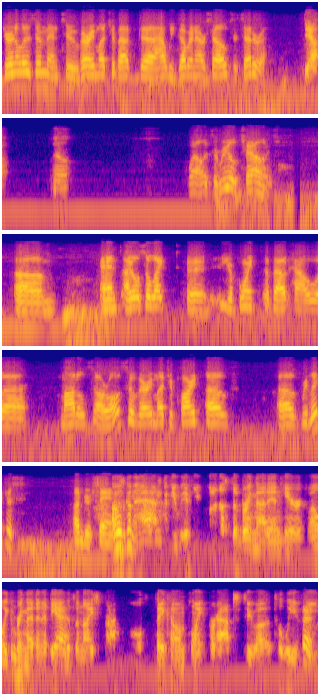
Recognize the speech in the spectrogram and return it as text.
journalism and to very much about uh, how we govern ourselves, etc. yeah yeah Well, it's a real challenge. Um, and I also like uh, your point about how uh, models are also very much a part of of religious understanding. I was going to ask we- if you if you wanted us to bring that in here. Well, we can bring that in at the Yeah. end. It's a nice practical take home point, perhaps, to uh, to leave Good, the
